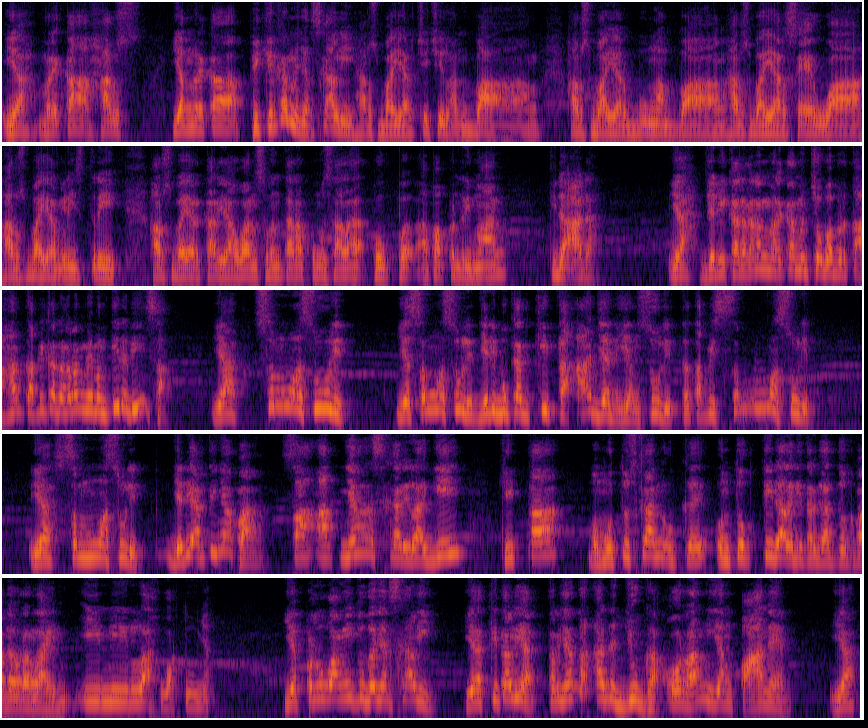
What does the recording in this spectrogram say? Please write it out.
Ya, mereka harus yang mereka pikirkan banyak sekali. Harus bayar cicilan bank, harus bayar bunga bank, harus bayar sewa, harus bayar listrik, harus bayar karyawan. Sementara pengusaha apa penerimaan tidak ada. Ya, jadi kadang-kadang mereka mencoba bertahan, tapi kadang-kadang memang tidak bisa. Ya, semua sulit. Ya, semua sulit. Jadi bukan kita aja nih yang sulit, tetapi semua sulit. Ya, semua sulit. Jadi artinya apa? Saatnya sekali lagi kita memutuskan untuk tidak lagi tergantung kepada orang lain. Inilah waktunya. Ya peluang itu banyak sekali. Ya kita lihat, ternyata ada juga orang yang panen. Ya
